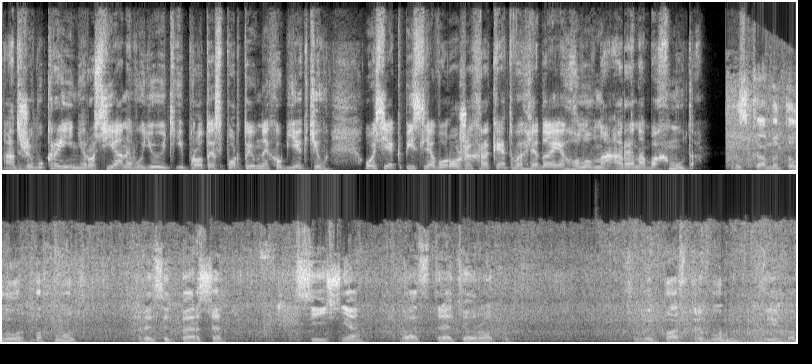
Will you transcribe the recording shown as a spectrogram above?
Адже в Україні росіяни воюють і проти спортивних об'єктів. Ось як після ворожих ракет виглядає головна арена Бахмута. СК Металург Бахмут, 31 січня 23 року. Цілий пас трибун з'їхав.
